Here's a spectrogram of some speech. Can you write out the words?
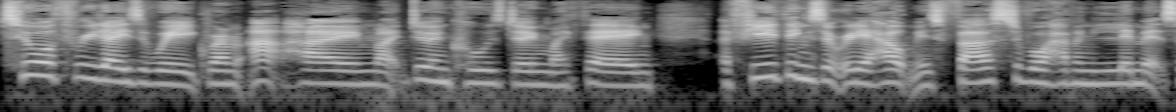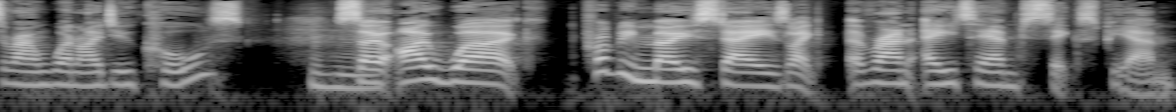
two or three days a week where I'm at home, like doing calls, doing my thing. A few things that really help me is first of all, having limits around when I do calls. Mm-hmm. So I work probably most days like around 8 a.m. to 6 p.m.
